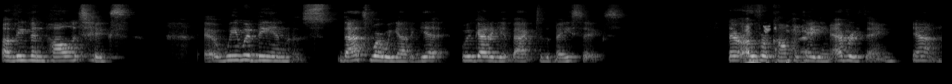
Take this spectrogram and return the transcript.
of even politics eh, we would be in that's where we got to get. We've got to get back to the basics. They're overcomplicating everything. Yeah.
